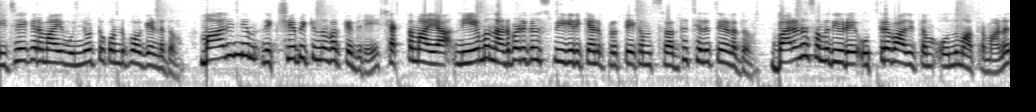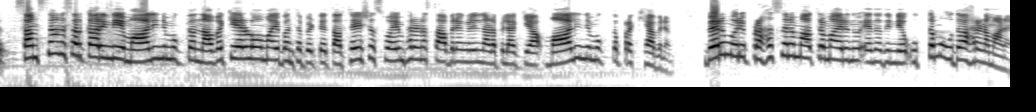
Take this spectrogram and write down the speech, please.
വിജയകരമായി മുന്നോട്ട് കൊണ്ടുപോകേണ്ടതും മാലിന്യം നിക്ഷേപിക്കുന്നവർക്കെതിരെ ശക്തമായ നിയമ നടപടികൾ സ്വീകരിക്കാൻ പ്രത്യേകം ശ്രദ്ധ ചെലുത്തേണ്ടതും ഭരണസമിതിയുടെ ഉത്തരവാദിത്തം ഒന്നു മാത്രമാണ്. സംസ്ഥാന സർക്കാരിന്റെ മാലിന്യമുക്ത നവകേരളവുമായി ബന്ധപ്പെട്ട് തദ്ദേശ സ്വയംഭരണ സ്ഥാപനങ്ങളിൽ നടപ്പിലാക്കിയ മാലിന്യമുക്ത പ്രഖ്യാപനം വെറും ഒരു പ്രഹസനം മാത്രമായിരുന്നു എന്നതിന്റെ ഉത്തമ ഉദാഹരണമാണ്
